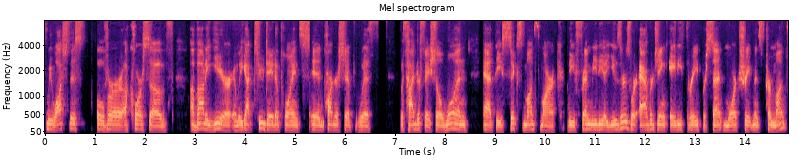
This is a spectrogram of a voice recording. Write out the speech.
We watched this over a course of about a year and we got two data points in partnership with with Hydrafacial. One, at the six month mark, the Friend Media users were averaging 83% more treatments per month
